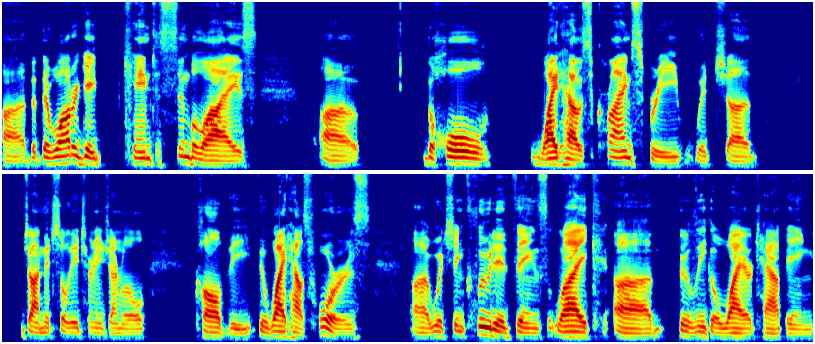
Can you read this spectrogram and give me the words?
Uh, but the Watergate came to symbolize uh, the whole White House crime spree, which John Mitchell, the Attorney General, called the, the White House horrors, uh, which included things like uh, the illegal wiretapping,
